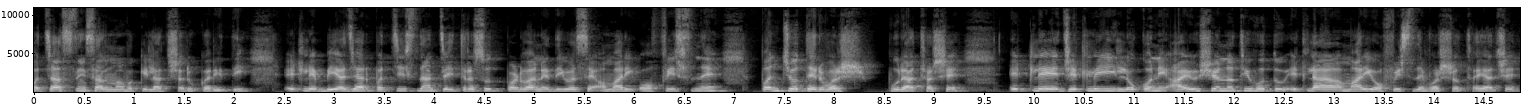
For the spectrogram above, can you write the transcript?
પચાસની સાલમાં વકીલાત શરૂ કરી હતી. એટલે બે હજાર પચીસના ચૈત્ર સુદ પડવાને દિવસે અમારી ઓફિસને પંચોતેર વર્ષ પૂરા થશે. એટલે જેટલી લોકોની આયુષ્ય નથી હોતું, એટલા મારી ઓફિસને વર્ષો થયા છે.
